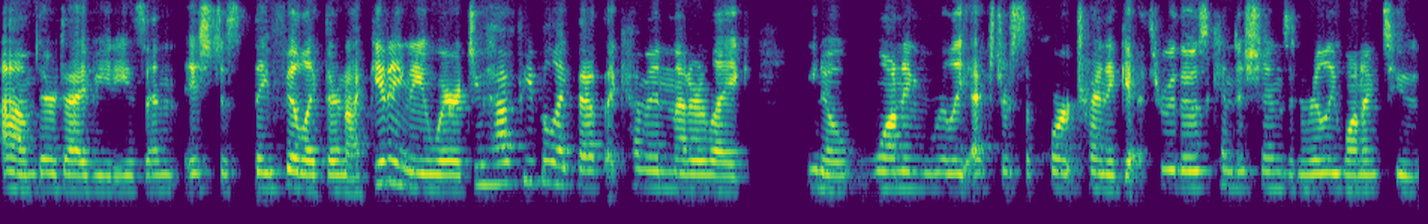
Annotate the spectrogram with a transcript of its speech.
um, their diabetes. And it's just they feel like they're not getting anywhere. Do you have people like that that come in that are like you know wanting really extra support trying to get through those conditions and really wanting to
